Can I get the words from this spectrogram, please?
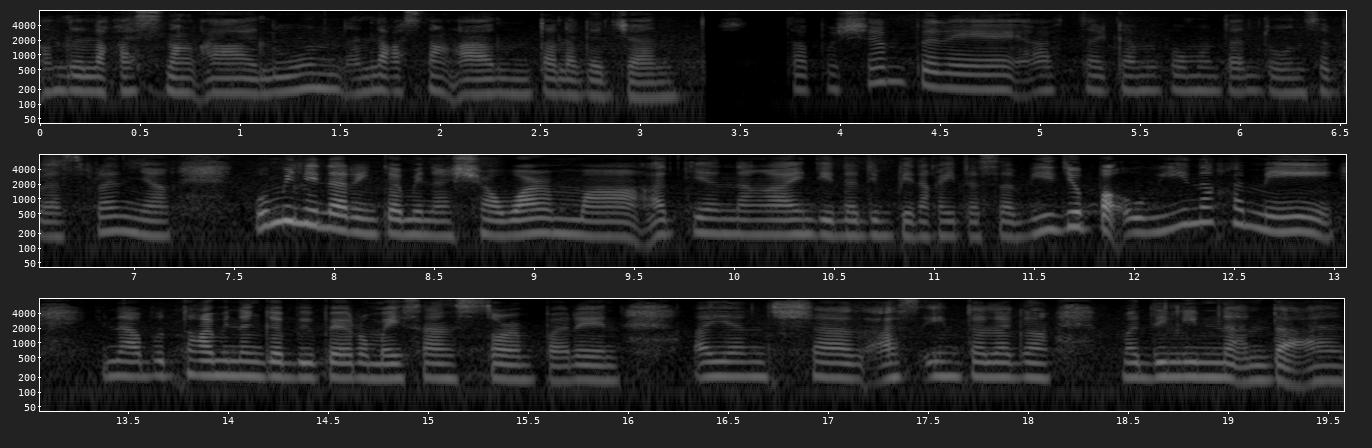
Ang lalakas ng alon, ang lakas ng alon talaga diyan. Tapos, syempre, after kami pumunta doon sa best friend niya, bumili na rin kami ng shawarma. At yan na nga, hindi na din pinakita sa video. Pauwi na kami. Inabot na kami ng gabi pero may sunstorm pa rin. Ayan siya, as in talagang madilim na ang daan.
